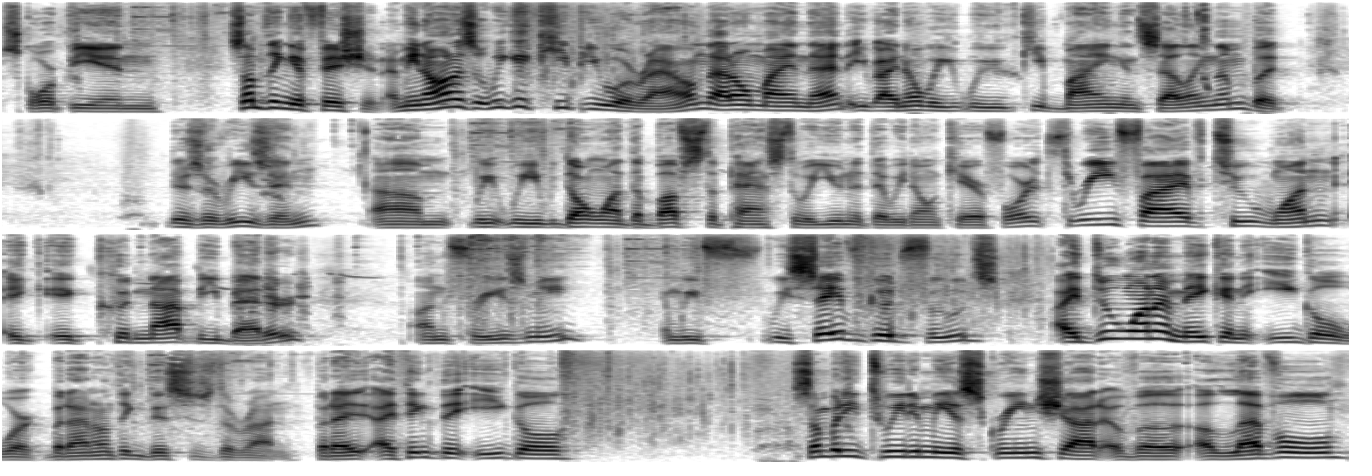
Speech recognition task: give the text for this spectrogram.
Scorpion, something efficient. I mean, honestly, we could keep you around. I don't mind that. I know we, we keep buying and selling them, but there's a reason. Um, we, we don't want the buffs to pass to a unit that we don't care for. Three, five, two, one. It, it could not be better. Unfreeze me. And we we save good foods. I do want to make an eagle work, but I don't think this is the run. But I, I think the eagle Somebody tweeted me a screenshot of a, a level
